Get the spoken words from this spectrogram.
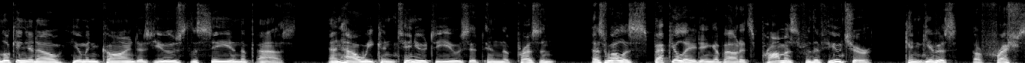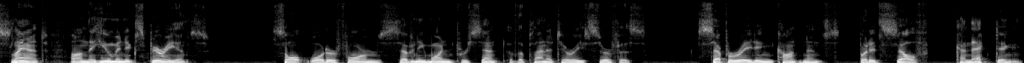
Looking at how humankind has used the sea in the past and how we continue to use it in the present, as well as speculating about its promise for the future, can give us a fresh slant on the human experience. Salt water forms 71% of the planetary surface, separating continents, but itself connecting.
